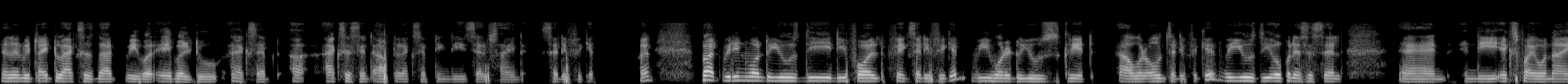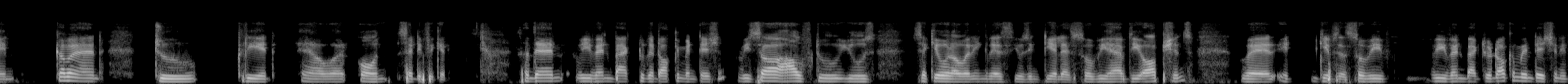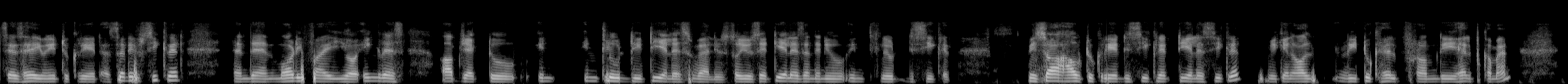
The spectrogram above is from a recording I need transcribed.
And then we tried to access that. We were able to accept uh, access it after accepting the self-signed certificate right? But we didn't want to use the default fake certificate. We wanted to use create our own certificate. We used the OpenSSL and in the X509 command to create our own certificate. So then we went back to the documentation. We saw how to use secure our ingress using TLS. So we have the options where it gives us. So we we went back to documentation. It says, hey, you need to create a certificate secret and then modify your ingress object to in, include the TLS values. So you say TLS and then you include the secret. We saw how to create the secret TLS secret. We can all we took help from the help command.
